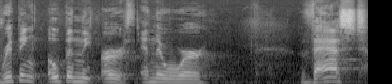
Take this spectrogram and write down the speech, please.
ripping open the earth, and there were vast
